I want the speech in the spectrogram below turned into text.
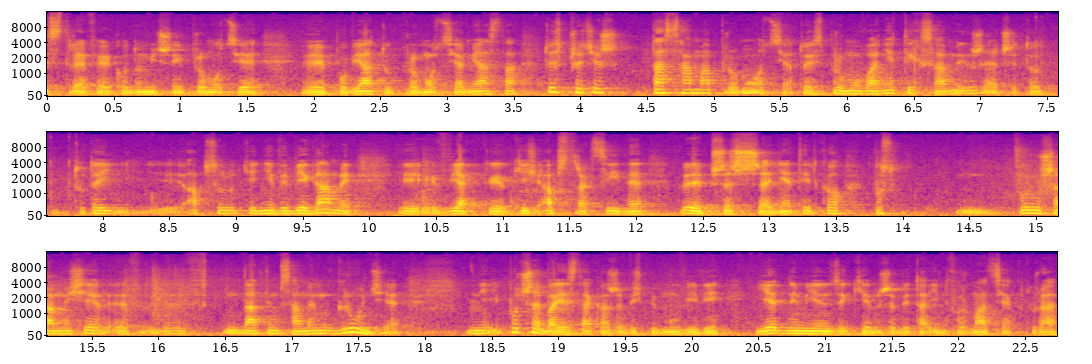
strefy ekonomicznej, promocję powiatu, promocja miasta. To jest przecież ta sama promocja, to jest promowanie tych samych rzeczy. To tutaj e, absolutnie nie wybiegamy e, w jak, jakieś abstrakcyjne e, przestrzenie, tylko poruszamy się na tym samym gruncie. I potrzeba jest taka, żebyśmy mówili jednym językiem, żeby ta informacja, która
